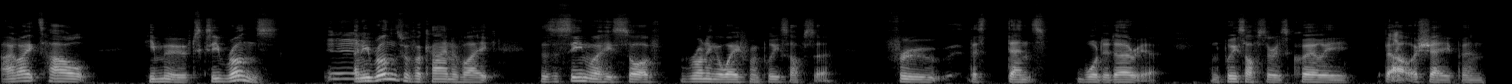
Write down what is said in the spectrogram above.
I liked how he moved because he runs, Mm, and he runs with a kind of like. There's a scene where he's sort of running away from a police officer through this dense wooded area, and the police officer is clearly a bit Like- out of shape and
